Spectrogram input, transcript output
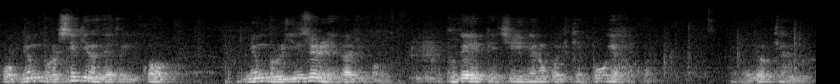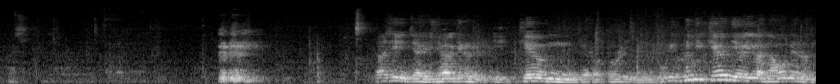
그 명부를 새기는 데도 있고 명부를 인쇄를 해가지고 그 부대에 배치해 놓고 이렇게 보게 하고 이렇게 하는 것 같습니다. 다시 이제 이야기를 이 개헌제로 돌리면 우리 흔히 개헌 이야기가 나오면은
